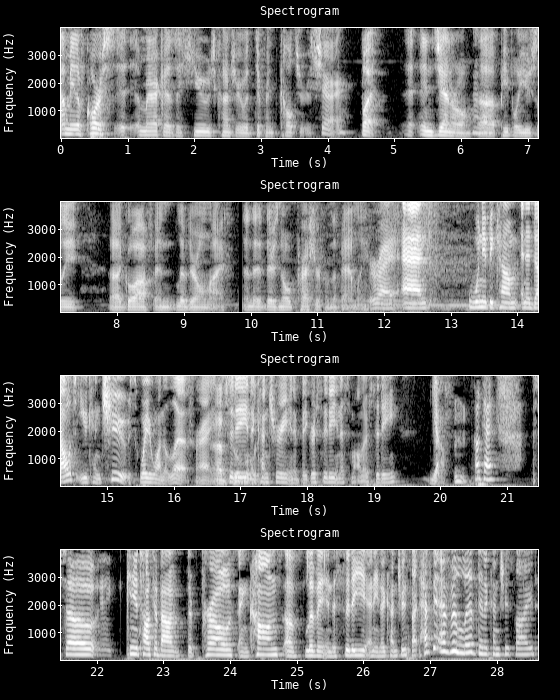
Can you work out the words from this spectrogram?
I mean, of course, America is a huge country with different cultures, Sure. but in general, uh, people usually uh, go off and live their own life, and th- there's no pressure from the family. Right. And when you become an adult, you can choose where you want to live, right? In a city, in a country, in a bigger city, in a smaller city. Yes. Okay. So can you talk about the pros and cons of living in the city and in the countryside? Have you ever lived in the countryside?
